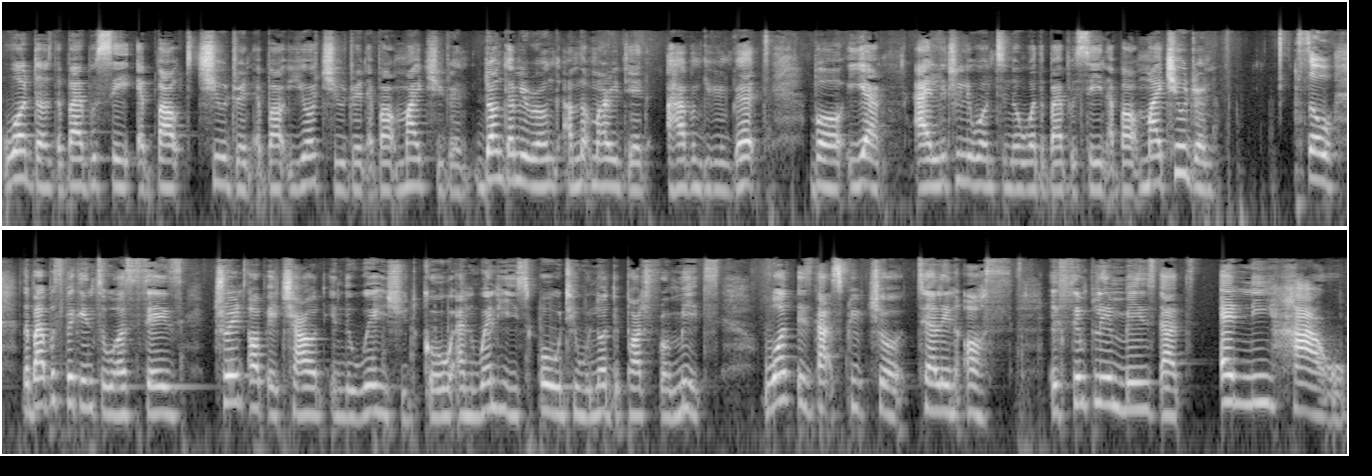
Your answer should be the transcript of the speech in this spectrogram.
what does the Bible say about children, about your children, about my children. Don't get me wrong, I'm not married yet. I haven't given birth. But yeah, I literally want to know what the Bible is saying about my children. So the Bible speaking to us says, train up a child in the way he should go, and when he is old, he will not depart from it. What is that scripture telling us? It simply means that anyhow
